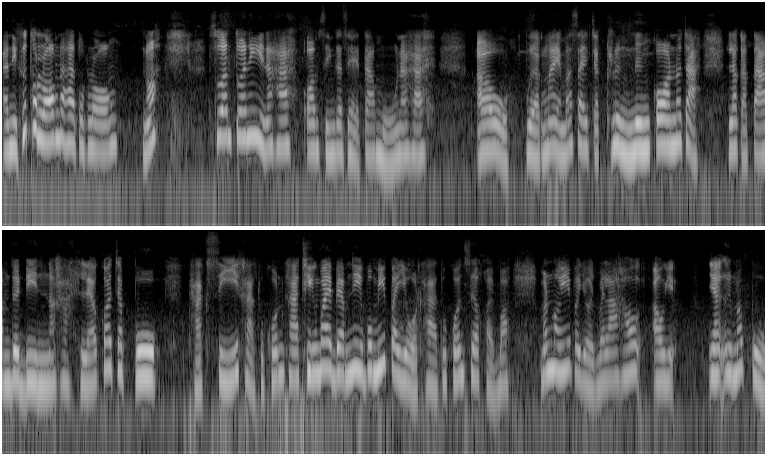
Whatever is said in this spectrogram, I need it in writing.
อันนี้คือทดลองนะคะทดลองเนาะ ส่วนตัวนี้นะคะ ออมสินเกษตรตามหมูนะคะ เอาเปลือกไม้มาใส่จากครึ่งหนึ่งก้อนเนาะจ้ะแล้วก็ตามด้วยดินนะคะ แล้วก็จะปลูกผักสีค่ะ ทุกคนค่ะ ทิ้งไว้แบบนี้บ่มีประโยชน์ค่ะ ทุกคนเสื้อข่อยบ่มันบ่มีประโยชน์เวลาเขาเอาอย่างอื่นมาปลูก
